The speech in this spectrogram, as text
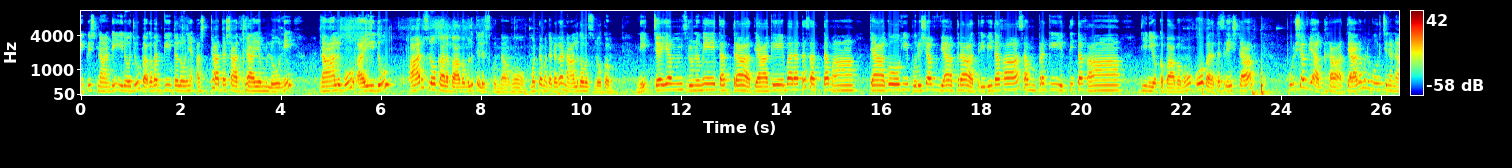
శ్రీకృష్ణ అండి. ఈరోజు భగవద్గీతలోని అష్టాదశాధ్యాయంలోని నాలుగు ఐదు ఆరు శ్లోకాల భావములు తెలుసుకుందాము. మొట్టమొదటగా నాలుగవ శ్లోకం. నిశ్చయం శృణుమే తత్ర త్యాగే భరత సత్తమా త్యాగో హి పురుష వ్యాఘ్ర త్రివిధ సంప్రకీర్తిత. దీని యొక్క భావము ఓ భరత శ్రేష్ఠ పురుష వ్యాఘ్ర త్యాగమును గూర్చిన నా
